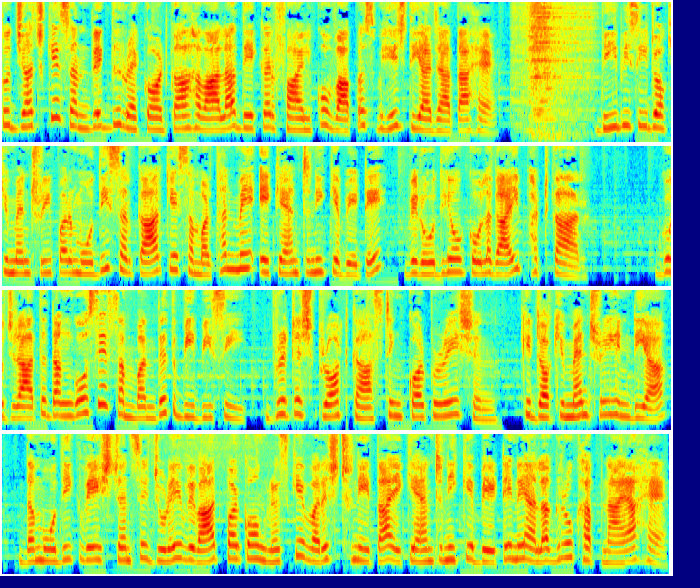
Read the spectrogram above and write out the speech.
तो जज के संदिग्ध रिकॉर्ड का हवाला देकर फ़ाइल को वापस भेज दिया जाता है। बीबीसी डॉक्यूमेंट्री पर मोदी सरकार के समर्थन में एक एंटनी के बेटे, विरोधियों को लगाई फटकार। गुजरात दंगों से संबंधित बीबीसी ब्रिटिश ब्रॉडकास्टिंग कॉरपोरेशन की documentary India the Modi question से जुड़े विवाद पर कांग्रेस के वरिष्ठ नेता एक एंटनी के बेटे ने अलग रुख अपनाया है।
